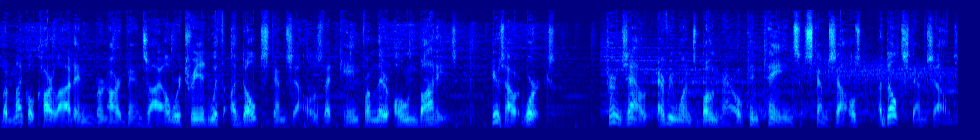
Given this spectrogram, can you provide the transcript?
But Michael Carlotta and Bernard Van Zyl were treated with adult stem cells that came from their own bodies. Here's how it works. Turns out everyone's bone marrow contains stem cells, adult stem cells.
